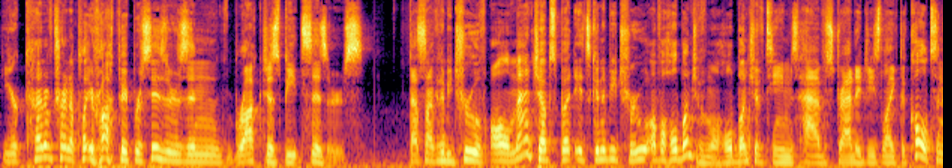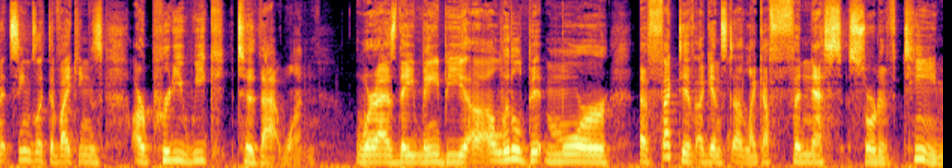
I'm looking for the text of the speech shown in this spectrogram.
You're kind of trying to play rock paper scissors, and rock just beats scissors that's not going to be true of all matchups, but it's going to be true of a whole bunch of them. A whole bunch of teams have strategies like the Colts, and it seems like the Vikings are pretty weak to that one whereas they may be a little bit more effective against a, like a finesse sort of team.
